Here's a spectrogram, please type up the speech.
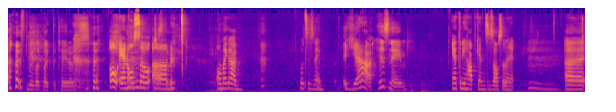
We look like potatoes. oh, and also, um, oh my God, what's his name? yeah, his name. Anthony Hopkins is also in it. Uh,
